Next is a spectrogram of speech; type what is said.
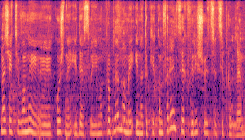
значить вони е, кожен іде своїми проблемами, і на таких конференціях вирішуються ці проблеми.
